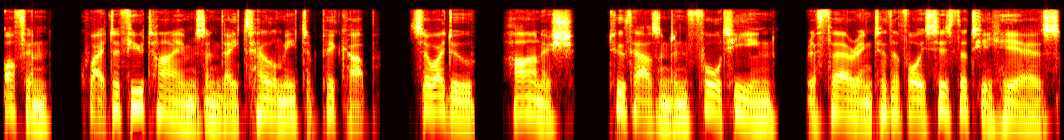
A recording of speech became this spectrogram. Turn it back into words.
often, quite a few times and they tell me to pick up, so I do. Harnisch, 2014, referring to the voices that he hears,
